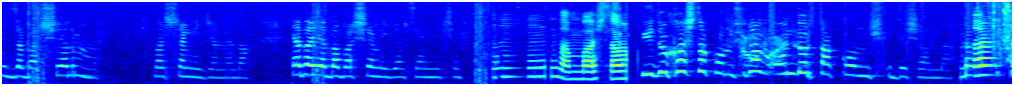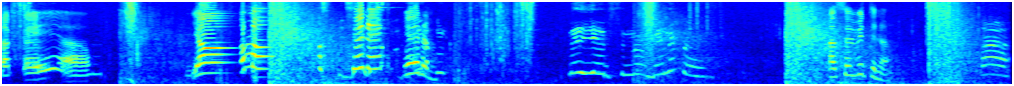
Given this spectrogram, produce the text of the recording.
De başlayalım mı? Başlamayacağım ya da. Ya da ya da başlamayacağım senin için. Ben başlamam. Video kaç dakika olmuş musun? 14 dakika olmuş video şu anda. 4 dakika ya. Ya ama seni yerim. Ne yersin lan beni mi? Sevitini. Ha.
